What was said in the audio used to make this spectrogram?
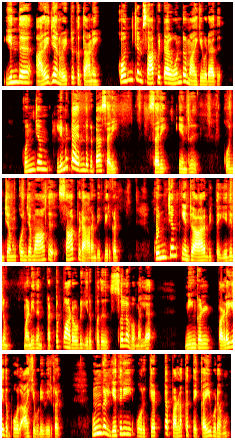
இந்த அரைஜான் வயிற்றுக்குத்தானே. கொஞ்சம் சாப்பிட்டால் ஒன்றும் ஆகிவிடாது. கொஞ்சம் லிமிட்டாக இருந்துக்கிட்டா சரி. சரி என்று கொஞ்சம் கொஞ்சமாக சாப்பிட ஆரம்பிப்பீர்கள். கொஞ்சம் என்று ஆரம்பித்த எதிலும் மனிதன் கட்டுப்பாடோடு இருப்பது சுலபமல்ல. நீங்கள் பழையது போல் ஆகிவிடுவீர்கள். உங்கள் எதிரி ஒரு கெட்ட பழக்கத்தை கைவிடவும்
